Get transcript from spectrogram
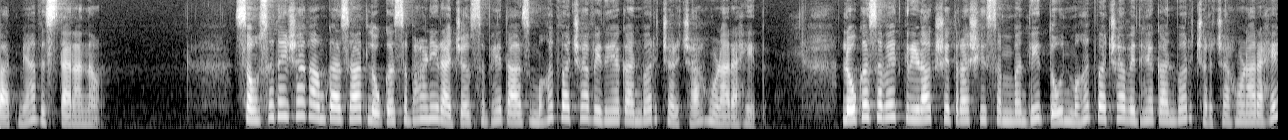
बातम्या विस्तारानं. संसदेच्या कामकाजात लोकसभा आणि राज्यसभेत आज महत्त्वाच्या विधेयकांवर चर्चा होणार आहेत. लोकसभेत क्रीडा क्षेत्राशी संबंधित दोन महत्त्वाच्या विधेयकांवर चर्चा होणार आहे.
